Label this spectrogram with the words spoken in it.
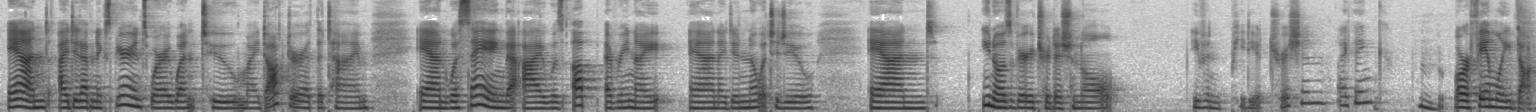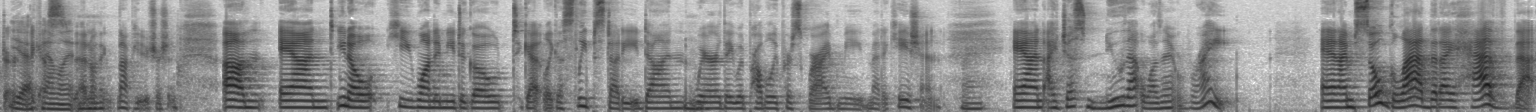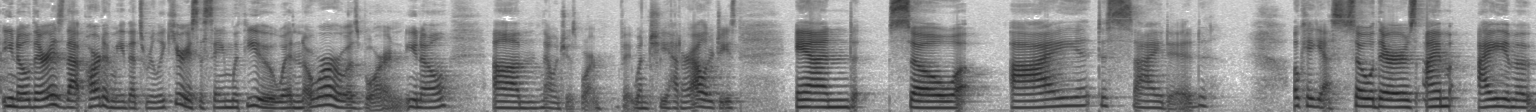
And I did have an experience where I went to my doctor at the time and was saying that I was up every night and I didn't know what to do. And, you know, was a very traditional, even pediatrician, I think, Hmm. or family doctor. Yeah, I guess. family. I don't mm-hmm. think not pediatrician. Um, and you know, he wanted me to go to get like a sleep study done mm-hmm. where they would probably prescribe me medication. Right. And I just knew that wasn't right. And I'm so glad that I have that. You know, there is that part of me that's really curious. The same with you when Aurora was born. You know, um, not when she was born, but when she had her allergies. And so I decided Okay, yes. So there's I'm I am a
